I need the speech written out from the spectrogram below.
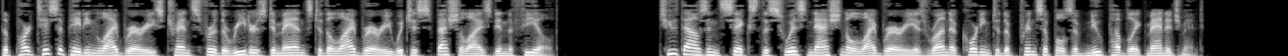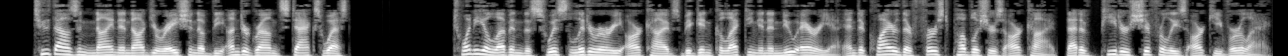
The participating libraries transfer the reader's demands to the library which is specialized in the field. 2006 – The Swiss National Library is run according to the principles of New Public Management. 2009 – Inauguration of the underground Stax West 2011 The Swiss Literary Archives begin collecting in a new area and acquire their first publisher's archive, that of Peter Schifferli's Arche Verlag.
